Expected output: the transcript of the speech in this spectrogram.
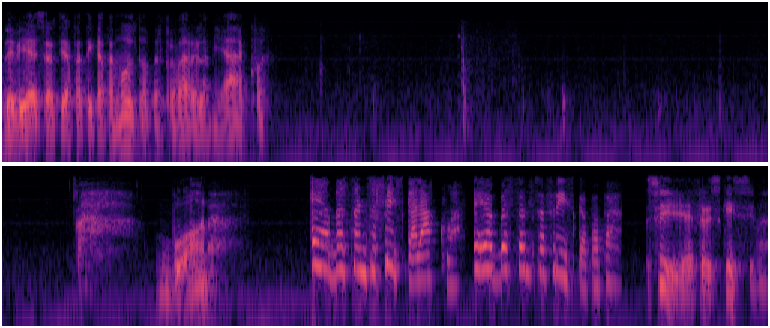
Devi esserti affaticata molto per trovare la mia acqua. Buona. È abbastanza fresca l'acqua. È abbastanza fresca, papà. Sì, è freschissima.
